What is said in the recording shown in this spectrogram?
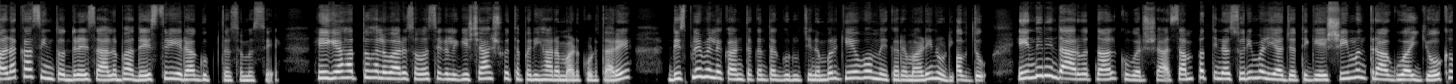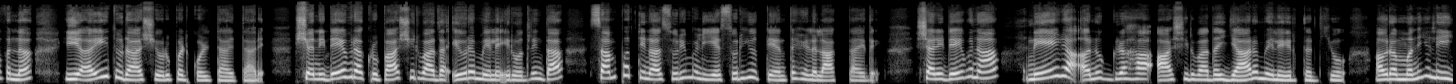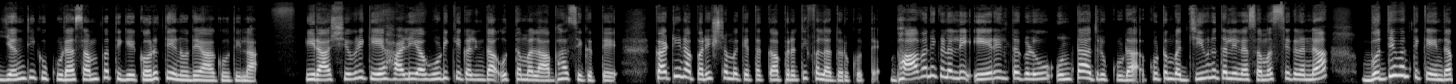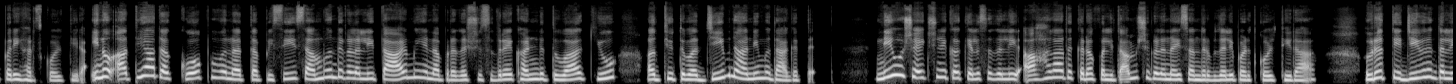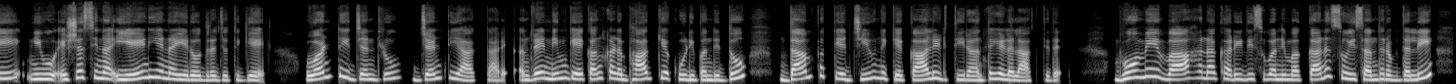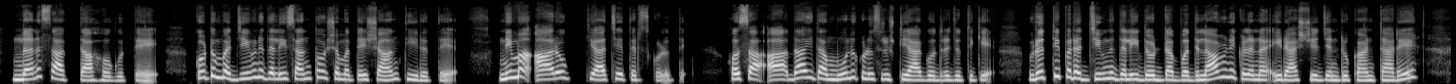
ಹಣಕಾಸಿನ ತೊಂದರೆ, ಸಾಲಬಾಧೆ, ಸ್ತ್ರೀಯರ ಗುಪ್ತ ಸಮಸ್ಯೆ. ಹೀಗೆ ಹತ್ತು ಹಲವಾರು ಸಮಸ್ಯೆಗಳಿಗೆ ಶಾಶ್ವತ ಪರಿಹಾರ ಮಾಡಿಕೊಡ್ತಾರೆ. ಡಿಸ್ಪ್ಲೇ ಮೇಲೆ ಕಾಣ್ತಕ್ಕಂಥ ಗುರುಜಿ ನಂಬರ್ಗೆ ಒಮ್ಮೆ ಕರೆ ಮಾಡಿ ನೋಡಿ. ಹೌದು. ಇಂದಿನಿಂದ ಅರವತ್ನಾಲ್ಕು ವರ್ಷ ಸಂಪತ್ತಿನ ಸುರಿಮಳೆಯ ಜೊತೆಗೆ ಶ್ರೀಮಂತರಾಗುವ ಯೋಗವನ್ನ ಈ ಐದು ರಾಶಿಯವರು ಪಡ್ಕೊಳ್ತಾ ಇದ್ದಾರೆ. ಶನಿದೇವರ ಕೃಪಾಶೀರ್ವಾದ ಇವರ ಮೇಲೆ ಇರೋದ್ರಿಂದ ಸಂಪತ್ತಿನ ಸುರಿಮಳಿಯೇ ಸುರಿಯುತ್ತೆ ಅಂತ ಹೇಳಲಾಗ್ತಾ ಇದೆ. ಶನಿದೇವನ ನೇರ ಅನುಗ್ರಹ ಆಶೀರ್ವಾದ ಯಾರ ಮೇಲೆ ಇರ್ತದೆಯೋ, ಅವರ ಮನೆಯಲ್ಲಿ ಎಂದಿಗೂ ಕೂಡ ಸಂಪತ್ತಿಗೆ ಕೊರತೆ ಅನ್ನೋದೇ ಆಗೋದಿಲ್ಲ. ಈ ರಾಶಿಯವರಿಗೆ ಹಳೆಯ ಹೂಡಿಕೆಗಳಿಂದ ಉತ್ತಮ ಲಾಭ ಸಿಗುತ್ತೆ. ಕಠಿಣ ಪರಿಶ್ರಮಕ್ಕೆ ತಕ್ಕ ಪ್ರತಿಫಲ ದೊರಕುತ್ತೆ. ಭಾವನೆಗಳಲ್ಲಿ ಏರಿಳಿತಗಳು ಉಂಟಾದ್ರೂ ಕೂಡ ಕುಟುಂಬ ಜೀವನದಲ್ಲಿನ ಸಮಸ್ಯೆಗಳನ್ನ ಬುದ್ಧಿವಂತಿಕೆಯಿಂದ ಪರಿಹರಿಸಿಕೊಳ್ತೀರಾ? ಇನ್ನು ಅತಿಯಾದ ಕೋಪವನ್ನ ತಪ್ಪಿಸಿ ಸಂಬಂಧಗಳಲ್ಲಿ ತಾಳ್ಮೆಯನ್ನ ಪ್ರದರ್ಶಿಸಿದ್ರೆ ಖಂಡಿತವಾಗಿಯೂ ಅತ್ಯುತ್ತಮ ಜೀವನ ನಿಮ್ಮದಾಗತ್ತೆ. ನೀವು ಶೈಕ್ಷಣಿಕ ಕೆಲಸದಲ್ಲಿ ಆಹ್ಲಾದಕರ ಫಲಿತಾಂಶಗಳನ್ನ ಈ ಸಂದರ್ಭದಲ್ಲಿ ಪಡೆದುಕೊಳ್ತೀರಾ? ವೃತ್ತಿ ಜೀವನದಲ್ಲಿ ನೀವು ಯಶಸ್ಸಿನ ಏಣಿಯನ್ನ ಏರೋದ್ರ ಜೊತೆಗೆ ಒಂಟಿ ಜನರು ಜಂಟಿ ಆಗ್ತಾರೆ ಅಂದ್ರೆ ನಿಮ್ಗೆ ಕಂಕಣ ಭಾಗ್ಯ ಕೂಡಿ ಬಂದಿದ್ದು ದಾಂಪತ್ಯ ಜೀವನಕ್ಕೆ ಕಾಲಿಡ್ತೀರಾ ಅಂತ ಹೇಳಲಾಗ್ತಿದೆ. ಭೂಮಿ ವಾಹನ ಖರೀದಿಸುವ ನಿಮ್ಮ ಕನಸು ಈ ಸಂದರ್ಭದಲ್ಲಿ ನನಸಾಗ್ತಾ ಹೋಗುತ್ತೆ. ಕುಟುಂಬ ಜೀವನದಲ್ಲಿ ಸಂತೋಷ ಮತ್ತೆ ಶಾಂತಿ ಇರುತ್ತೆ. ನಿಮ್ಮ ಆರೋಗ್ಯ ಚೇತರಿಸಿಕೊಳ್ಳುತ್ತೆ. ಹೊಸ ಆದಾಯದ ಮೂಲಗಳು ಸೃಷ್ಟಿಯಾಗೋದ್ರ ಜೊತೆಗೆ ವೃತ್ತಿಪರ ಜೀವನದಲ್ಲಿ ದೊಡ್ಡ ಬದಲಾವಣೆಗಳನ್ನ ಈ ರಾಶಿಯ ಜನರು ಕಾಣ್ತಾರೆ.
